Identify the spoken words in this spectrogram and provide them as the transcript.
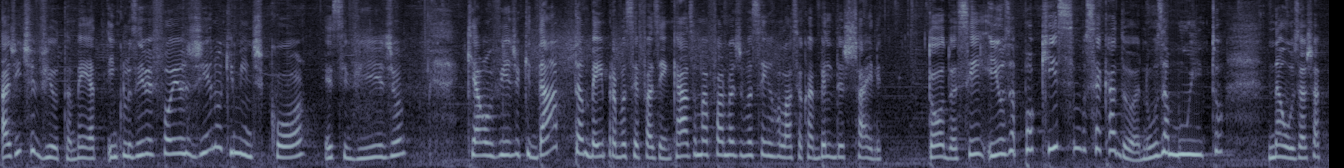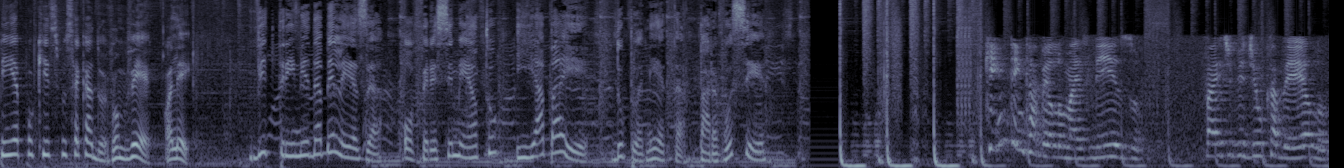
a gente viu também, inclusive foi o Gino que me indicou esse vídeo, que é um vídeo que dá também para você fazer em casa, uma forma de você enrolar seu cabelo e deixar ele todo assim e usa pouquíssimo secador. Não usa muito, não usa chapinha, pouquíssimo secador. Vamos ver? Olha aí. Vitrine da Beleza. Oferecimento Iabaê. Do planeta para você. Quem tem cabelo mais liso vai dividir o cabelo,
